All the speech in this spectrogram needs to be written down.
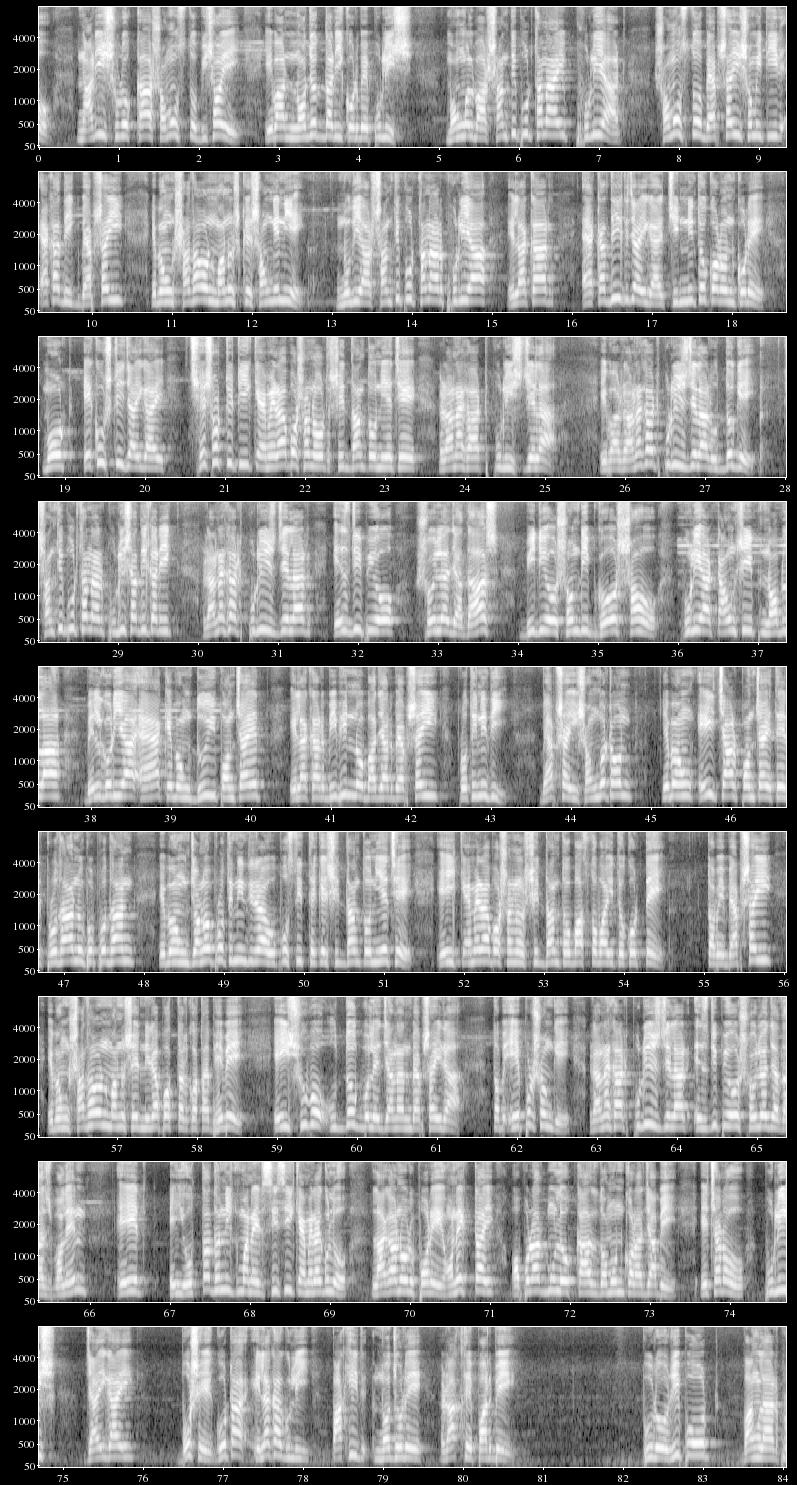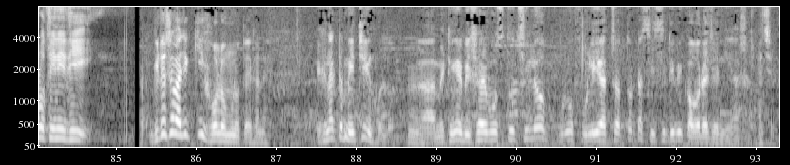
নারী সুরক্ষা সমস্ত বিষয়েই এবার নজরদারি করবে পুলিশ। মঙ্গলবার শান্তিপুর থানায় ফুলিয়ার সমস্ত ব্যবসায়ী সমিতির একাধিক ব্যবসায়ী এবং সাধারণ মানুষকে সঙ্গে নিয়ে নদিয়ার শান্তিপুর থানার ফুলিয়া এলাকার একাধিক জায়গায় চিহ্নিতকরণ করে মোট একুশটি জায়গায় ছেষট্টিটি ক্যামেরা বসানোর সিদ্ধান্ত নিয়েছে রানাঘাট পুলিশ জেলা। এবার রানাঘাট পুলিশ জেলার উদ্যোগে শান্তিপুর থানার পুলিশ আধিকারিক রানাঘাট পুলিশ জেলার এসডিপিও শৈলজা দাস, বিডিও সন্দীপ ঘোষ সহ ফুলিয়া টাউনশিপ, নবলা, বেলগড়িয়া এক এবং দুই পঞ্চায়েত এলাকার বিভিন্ন বাজার ব্যবসায়ী প্রতিনিধি, ব্যবসায়ী সংগঠন এবং এই চার পঞ্চায়েতের প্রধান, উপপ্রধান এবং জনপ্রতিনিধিরা উপস্থিত থেকে সিদ্ধান্ত নিয়েছে এই ক্যামেরা বসানোর সিদ্ধান্ত বাস্তবায়িত করতে। তবে ব্যবসায়ী এবং সাধারণ মানুষের নিরাপত্তার কথা ভেবে এই শুভ উদ্যোগ বলে জানান ব্যবসায়ীরা। তবে এ প্রসঙ্গে রানাঘাট পুলিশ জেলার এসডিপিও শৈলজা দাস বলেন, এর এই অত্যাধুনিক মানের সিসি ক্যামেরাগুলো লাগানোর পরে অনেকটাই অপরাধমূলক কাজ দমন করা যাবে। এছাড়াও পুলিশ জায়গায় বসে গোটা এলাকাগুলি পাখির নজরে রাখতে পারবে। পুরো রিপোর্ট, বাংলার প্রতিনিধি। ভিডিও আজকে কি হলো মূলত এখানে? এখানে একটা মিটিং হলো। মিটিং এর বিষয়বস্তু ছিল পুরো ফুলিয়া চত্বরটা সিসিটিভি কভারেজে নিয়ে আসা। আচ্ছা।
